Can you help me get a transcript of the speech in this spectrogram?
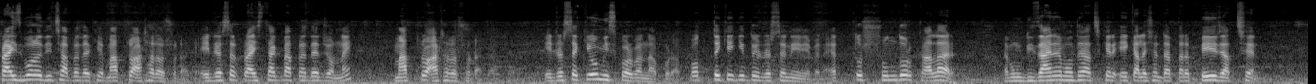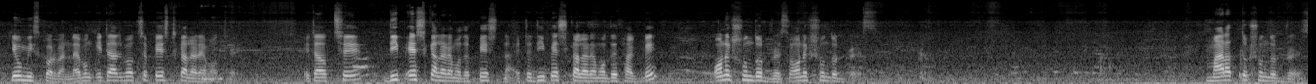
প্রাইস বলে দিচ্ছে আপনাদেরকে মাত্র আঠারোশো টাকা। এই ড্রেসের প্রাইস থাকবে আপনাদের জন্য মাত্র আঠারোশো টাকা। এই ড্রেসটা কেউ মিস করবেন না পুরো। প্রত্যেকে কিন্তু এই ড্রেসটা নিয়ে নেবেন। এত সুন্দর কালার এবং ডিজাইনের মধ্যে আজকের এই কালেকশনটা আপনারা পেয়ে যাচ্ছেন। কেউ মিস করবেন না। এবং এটা আসবে হচ্ছে পেস্ট কালারের মধ্যে। এটা হচ্ছে ডিপ এশ কালারের মধ্যে পেস্ট না, এটা ডিপ এশ কালারের মধ্যে থাকবে। অনেক সুন্দর ড্রেস অনেক সুন্দর ড্রেস মারাত্মক সুন্দর ড্রেস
